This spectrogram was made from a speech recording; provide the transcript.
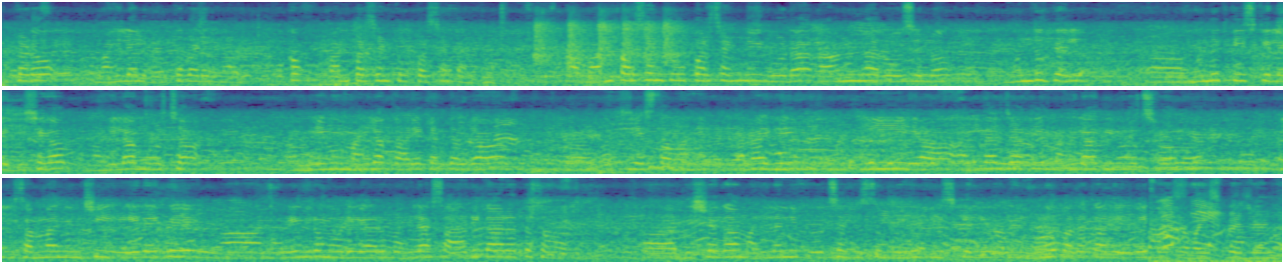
ఎక్కడో మహిళలు వెనుకబడి ఉన్నారు. ఒక వన్ పర్సెంట్ టూ పర్సెంట్ అనుకోవచ్చు. ఆ వన్ పర్సెంట్ టూ పర్సెంట్ని కూడా రానున్న రోజుల్లో ముందుకు తెల్ ముందుకు తీసుకెళ్ళే దిశగా మహిళా మోర్చా మేము మహిళా కార్యకర్తలుగా వర్క్ చేస్తామని అలాగే ఈ అంతర్జాతీయ మహిళా దినోత్సవం సంబంధించి ఏదైతే నరేంద్ర మోడీ గారు మహిళా సాధికారత దిశగా మహిళల్ని ప్రోత్సహిస్తూ ముందుకు తీసుకెళ్ళి వాళ్ళని ఎన్నో పథకాలు ఏవైతే వైస్ ప్రెసిడెంట్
